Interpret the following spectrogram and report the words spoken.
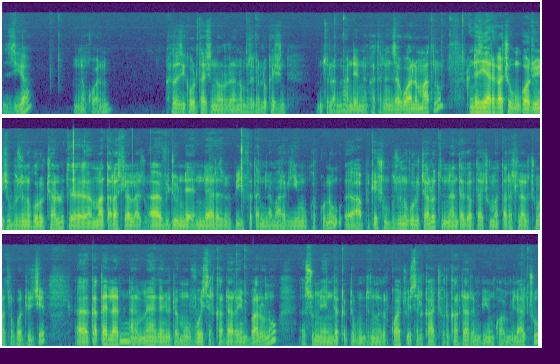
እዚህ ጋር እንኳን ከዚህ ከወደታችን እናወርደ ነው ሙዚቃ location ምትለን አንዴ ነካተን እንዘጓለን ማለት ነው። እንደዚህ ያደርጋችሁ ጓደኞች ብዙ ነገሮች አሉት። ማጣራት ስላላችሁ ቪዲዮ እንዳያረዝምብኝ ፈጠን ለማድረግ እየሞከርኩ ነው። application ኑ ብዙ ነገሮች አሉት። እናንተ ገብታችሁ ማጣራት ስላላችሁ ማለት ነው ጓደኞቼ። ቀጣይ የምናገኘው ደግሞ voice recorder የሚባለው ነው። እሱም እንደ ቅድሙ እንደነገርኳችሁ የስልካችሁ recorder እምቢ እንኳን የሚላችሁ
